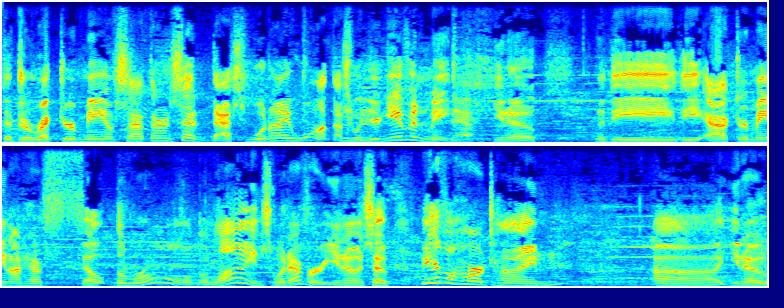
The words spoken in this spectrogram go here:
the director may have sat there and said, "That's what I want. That's what you're giving me." Mm-hmm. You know, the the actor may not have felt the role, the lines, whatever. You know, and so we have a hard time. Mm-hmm. Uh, you know,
